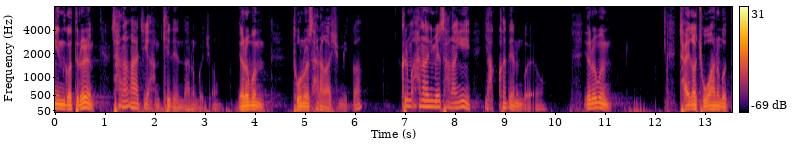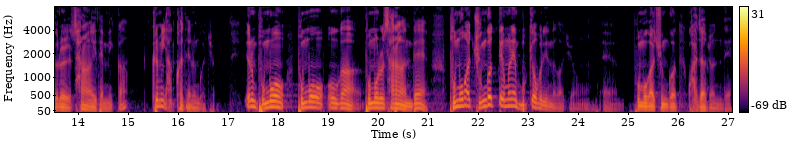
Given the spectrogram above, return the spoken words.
있는 것들을 사랑하지 않게 된다는 거죠. 여러분 돈을 사랑하십니까? 그러면 하나님의 사랑이 약화되는 거예요. 여러분 자기가 좋아하는 것들을 사랑하게 됩니까? 그러면 약화되는 거죠. 여러분 부모 부모가 부모를 사랑하는데 부모가 준 것 때문에 묶여버리는 거죠. 예, 부모가 준 것 과자 줬는데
